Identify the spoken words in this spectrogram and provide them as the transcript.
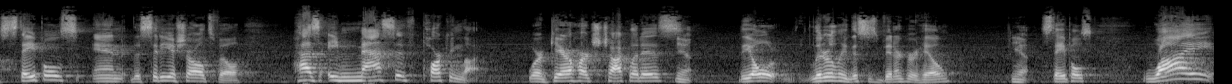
Staples in the city of Charlottesville has a massive parking lot where Gearhart's Chocolate is. Yeah. The old, literally, this is Vinegar Hill. Yeah. Staples. Why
